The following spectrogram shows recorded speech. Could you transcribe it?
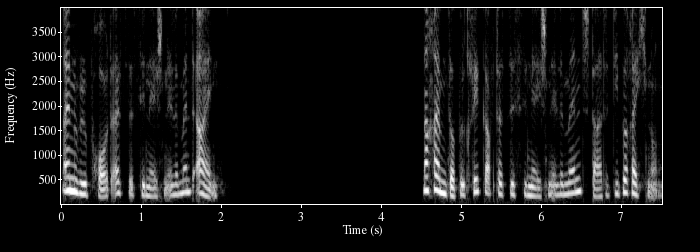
einen Report als Destination-Element ein. Nach einem Doppelklick auf das Destination-Element startet die Berechnung.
